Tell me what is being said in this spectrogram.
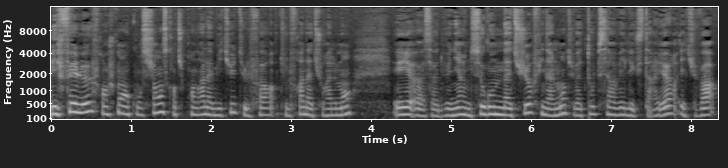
Mais fais-le franchement en conscience, quand tu prendras l'habitude, tu, tu le feras naturellement et ça va devenir une seconde nature finalement, tu vas t'observer de l'extérieur et tu vas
